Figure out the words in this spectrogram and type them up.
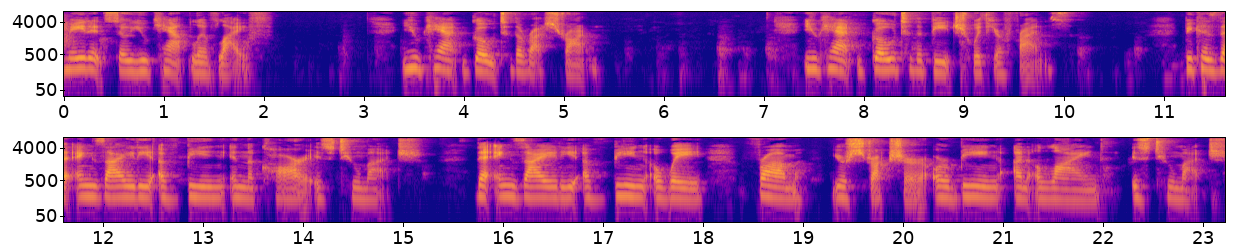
made it so you can't live life. You can't go to the restaurant. You can't go to the beach with your friends because the anxiety of being in the car is too much. The anxiety of being away from your structure or being unaligned is too much.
